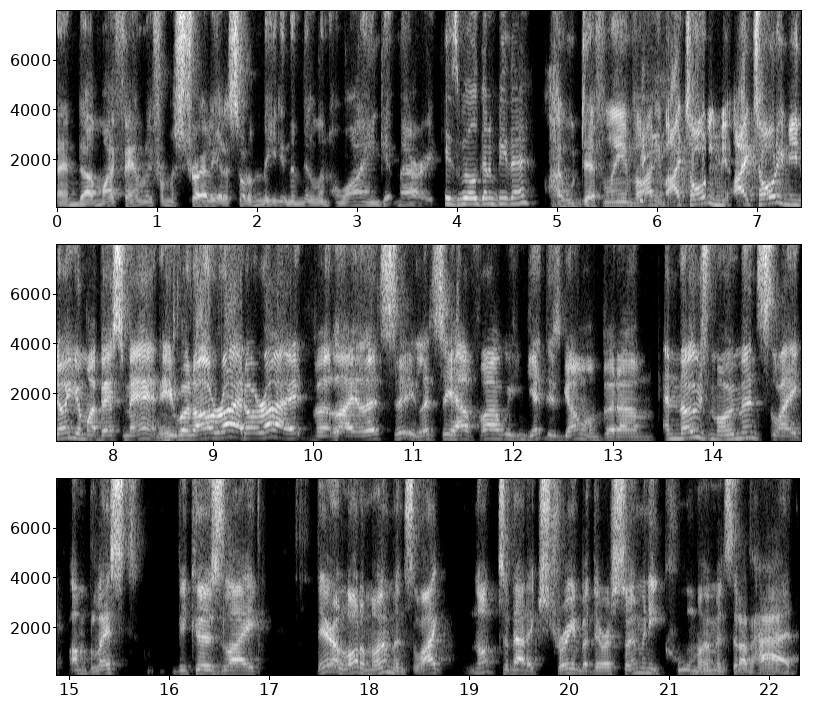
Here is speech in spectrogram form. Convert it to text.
and uh, my family from Australia to sort of meet in the middle in Hawaii and get married. Is Will going to be there? I will definitely invite him. I told him, I told him, you know, you're my best man. He went, all right, all right, but like, let's see, let's see how far we can get this going. But um, and those moments, like, I'm blessed because like there are a lot of moments like not to that extreme, but there are so many cool moments that I've had.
